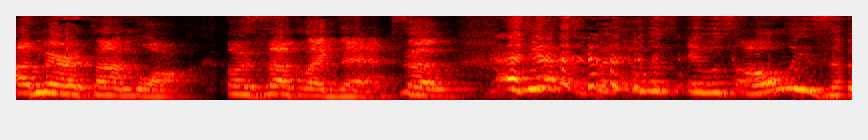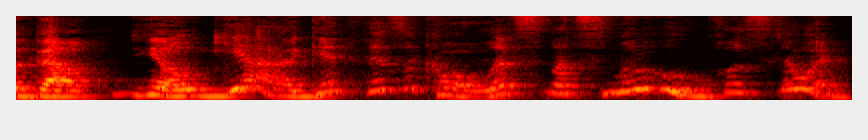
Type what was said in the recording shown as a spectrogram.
a marathon walk or stuff like that. So yeah, but it was it was always about you know yeah get physical. Let's let's move. Let's do it.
